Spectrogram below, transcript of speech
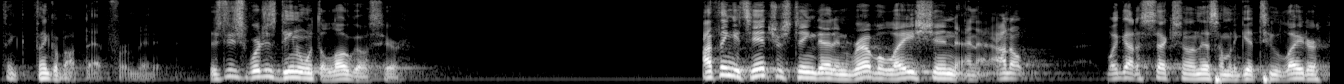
Think, think about that for a minute. We're just dealing with the logos here. I think it's interesting that in Revelation, and I don't, we got a section on this I'm going to get to later,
